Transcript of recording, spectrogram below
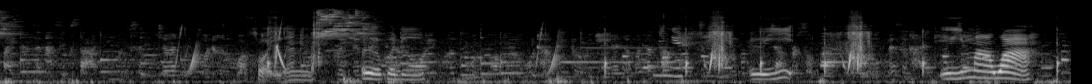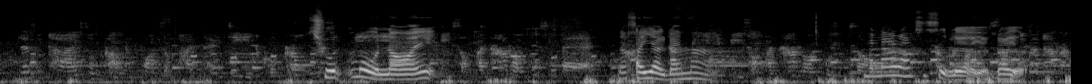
ไปทัศนศึกษาที่เมืองเซินเจิ้นบนถนนกวางขออีกอันหนึ่งเออ พอดีนี่ไงเอ้ย เอ้ยมาว่ะและสุดท้ายส่งกล่าวถึงความสัมพันธ์ไทยจีนครบรอบชุดหมูน้อยปี2568นะคะอยากได้มากปี2562มันน่ารักสุดๆเลยอะอยากได้เหรอสาธารณรัฐ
